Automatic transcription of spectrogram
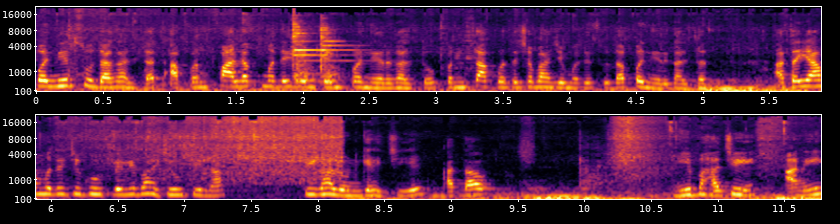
पनीरसुद्धा घालतात. आपण पालकमध्ये जेमतेम पनीर घालतो पण साखवताच्या भाजीमध्ये सुद्धा पनीर घालतात. आता यामध्ये जी घुटलेली भाजी होती ना ती घालून घ्यायची आहे. आता ही भाजी आणि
